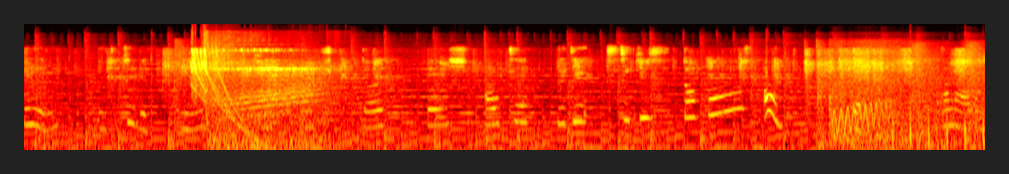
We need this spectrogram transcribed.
Deneyelim. 2, 2, 1. 1, 4, 5, 6, 7, 8, 9, 10. Bana aldım.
